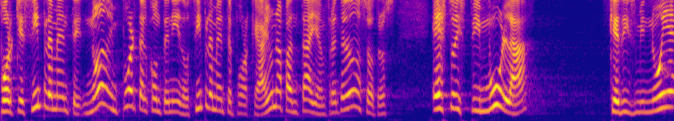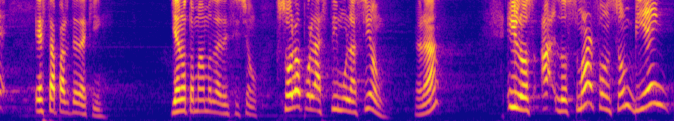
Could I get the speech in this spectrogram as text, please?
Porque simplemente, no importa el contenido, simplemente porque hay una pantalla enfrente de nosotros, esto estimula que disminuye esta parte de aquí. Ya no tomamos la decisión, solo por la estimulación, ¿verdad? Y los, ah, los smartphones son bien,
